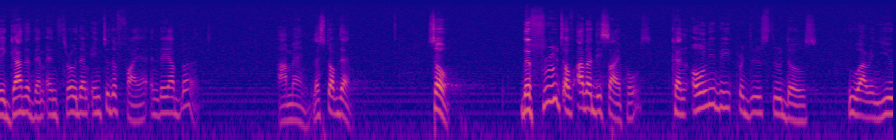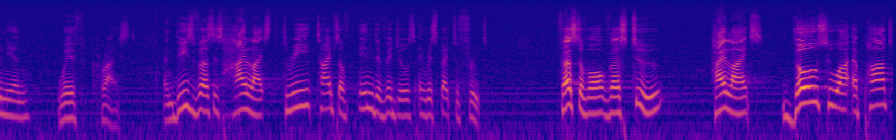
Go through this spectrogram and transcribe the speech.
they gather them and throw them into the fire, and they are burnt. Amen. Let's stop there. So, the fruit of other disciples can only be produced through those who are in union with Christ. And these verses highlights three types of individuals in respect to fruit. First of all, verse 2 highlights those who are a part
